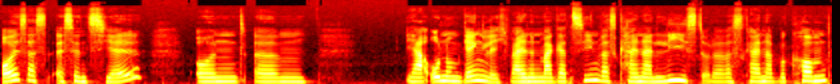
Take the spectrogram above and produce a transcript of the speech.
äußerst essentiell und ähm, ja, unumgänglich, weil ein Magazin, was keiner liest oder was keiner bekommt,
